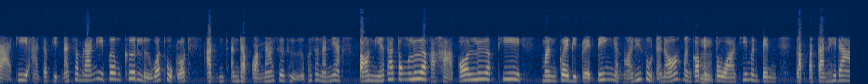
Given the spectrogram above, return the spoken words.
กาสที่อาจจะผิดนัดชำระหนี้เพิ่มขึ้น หรือว่าถูกลดอันอันดับความน่าเชื่อถือ เพราะฉะนั้นเนี่ยตอนนี้ถ้าต้องเลือกอะค่ะ ก็เลือกที่ มันเครดิตเรตติ้งอย่างน้อยที่สุดนะเนาะมันก็เป็นอืมตัวที่มันเป็นหลักประกันให้ได้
